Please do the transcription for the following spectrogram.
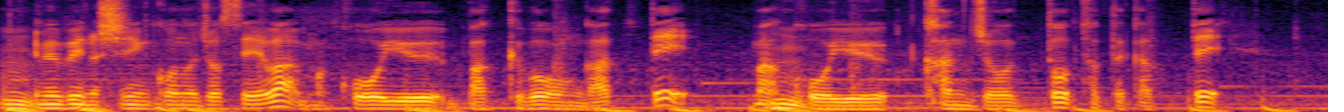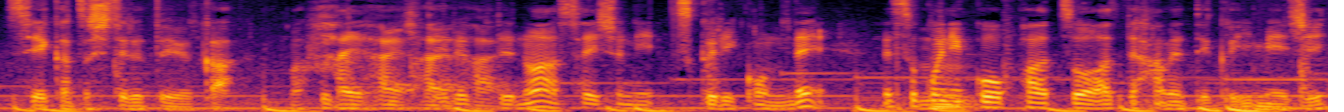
うん。MV の主人公の女性は、まあ、こういうバックボーンがあって、まあうん、こういう感情と戦って生活してるというか、まあ、普段はいはい生きてるっていうのは最初に作り込んででそこにこうパーツを当てはめていくイメージ、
